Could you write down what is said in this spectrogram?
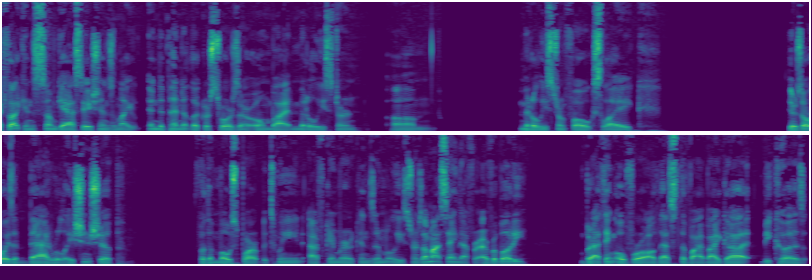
I feel like in some gas stations and like independent liquor stores that are owned by Middle Eastern, um, Middle Eastern folks, like there's always a bad relationship for the most part between African Americans and Middle Easterns. I'm not saying that for everybody, but I think overall that's the vibe I got because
